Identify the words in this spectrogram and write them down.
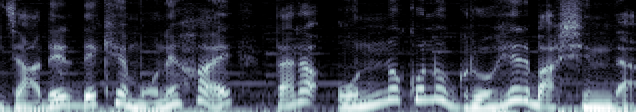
যাদের দেখে মনে হয় তারা অন্য কোনো গ্রহের বাসিন্দা।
